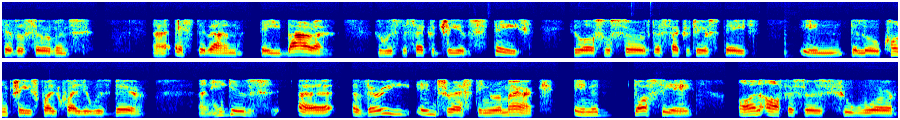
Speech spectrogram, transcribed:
civil servants, uh, Esteban de Ibarra, who was the Secretary of State, who also served as Secretary of State in the Low Countries while Cuellar was there. And he gives uh, a very interesting remark in a dossier on officers who were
